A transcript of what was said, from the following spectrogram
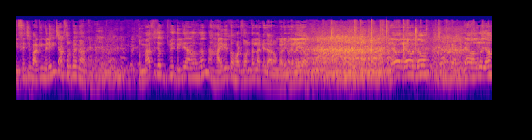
इससे अच्छी पार्किंग मिलेगी चार सौ रुपये में आपको। तो मैं तो जब तुम्हें दिल्ली जाना था, मैं हाईवे पे ला लाके जा रहा हूँ गाड़ी में ले जाओ। ले ले ले। जाओ, अगलो, जाओ।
